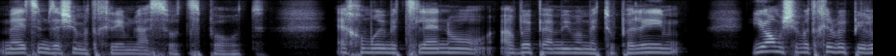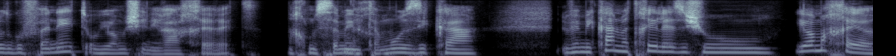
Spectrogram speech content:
מעצם זה שמתחילים לעשות ספורט. איך אומרים אצלנו, הרבה פעמים המטופלים, יום שמתחיל בפעילות גופנית הוא יום שנראה אחרת. אנחנו שמים נכון. את המוזיקה, ומכאן מתחיל איזשהו יום אחר.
